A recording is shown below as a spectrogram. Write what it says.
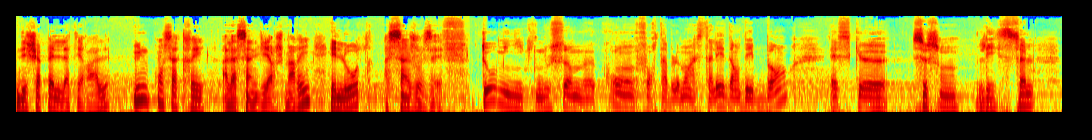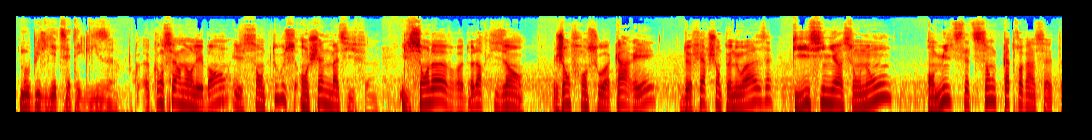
des chapelles latérales, une consacrée à la Sainte Vierge Marie et l'autre à Saint Joseph. Dominique, nous sommes confortablement installés dans des bancs. Est-ce que ce sont les seuls mobiliers de cette église? Concernant les bancs, ils sont tous en chêne massif. Ils sont l'œuvre de l'artisan Jean-François Carré de Fer-Champenoise qui y signa son nom en 1787,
